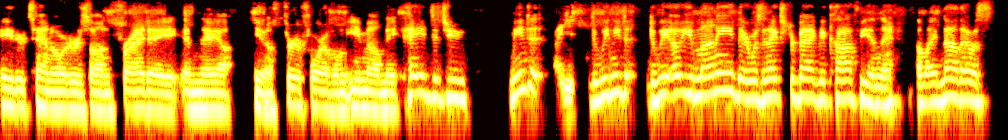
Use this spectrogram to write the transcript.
eight or ten orders on Friday, and they, uh, you know, three or four of them emailed me, "Hey, did you mean to? Do we need to? Do we owe you money? There was an extra bag of coffee in there." I'm like, "No, that was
